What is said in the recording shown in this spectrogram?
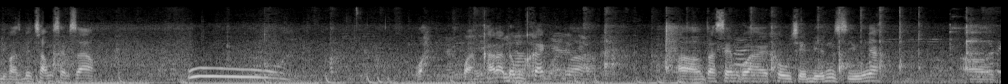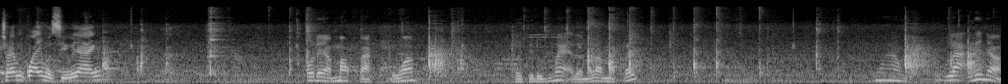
đi vào bên trong xem sao. Uh. Quán khá là đông khách ờ, chúng ta xem qua khâu chế biến một xíu nha. Ờ, cho em quay một xíu nha anh. Ô đây là mọc à, đúng không? Ừ thì đúng mẹ rồi, nó là mọc đấy. Wow, lạ thế nhở?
